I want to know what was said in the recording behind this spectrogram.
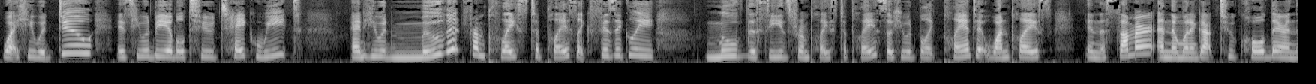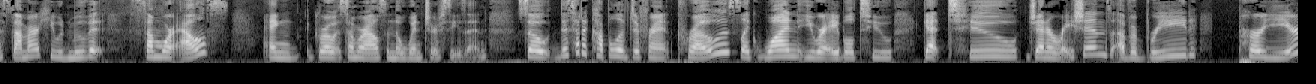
what he would do is he would be able to take wheat and he would move it from place to place, like physically move the seeds from place to place. So, he would like plant it one place in the summer, and then when it got too cold there in the summer, he would move it somewhere else and grow it somewhere else in the winter season. So this had a couple of different pros. Like one, you were able to get two generations of a breed per year.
